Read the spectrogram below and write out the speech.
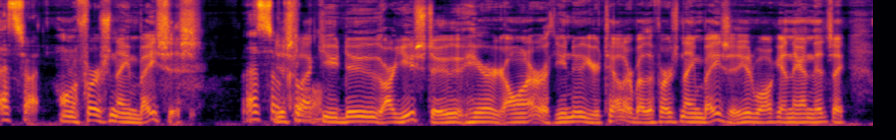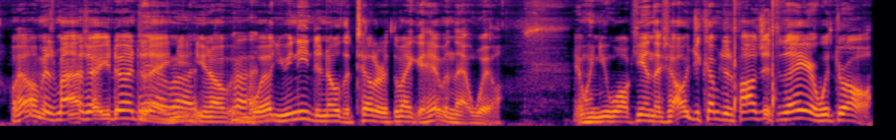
That's right. on a first name basis, That's so just cool. like you do or used to here on Earth. You knew your teller by the first name basis. You'd walk in there and they'd say, "Well, Ms. Mize, how you doing today?" And you- you, know, right. well, you need to know the teller at the Bank of Heaven that well. And when you walk in, they say, "Oh, did you come to deposit today or withdraw?"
